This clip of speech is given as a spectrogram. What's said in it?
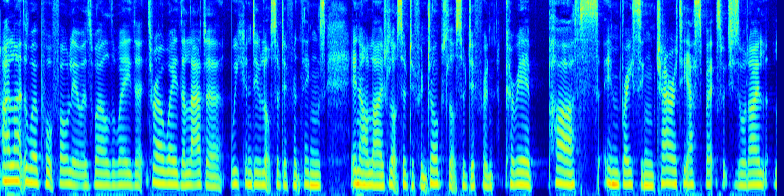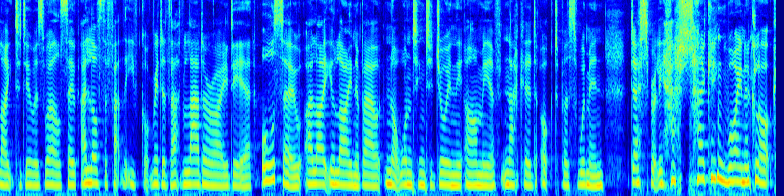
I like the word portfolio as well, the way that throw away the ladder, we can do lots of different things in our lives, lots of different jobs, lots of different career paths, embracing charity aspects, which is what I like to do as well. So I love the fact that you've got rid of that ladder idea. Also, I like your line about not wanting to join the army of knackered octopus women, desperately hashtagging wine o'clock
